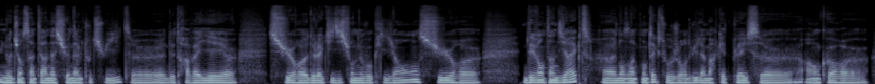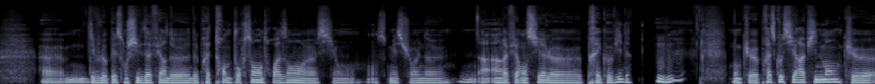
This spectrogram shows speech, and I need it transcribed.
une audience internationale tout de suite, de travailler sur de l'acquisition de nouveaux clients, sur des ventes indirectes euh, dans un contexte où aujourd'hui la marketplace euh, a encore euh, développé son chiffre d'affaires de, de, près de 30% en trois ans si on, on, se met sur une, un référentiel pré-Covid. Mm-hmm. Donc presque aussi rapidement que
